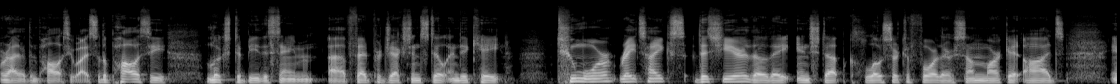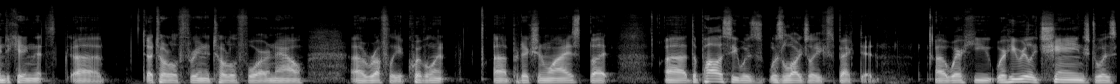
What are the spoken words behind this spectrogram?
rather than policy wise. So the policy looks to be the same. Uh, Fed projections still indicate two more rates hikes this year, though they inched up closer to four. There are some market odds indicating that uh, a total of three and a total of four are now uh, roughly equivalent uh, prediction wise. But uh, the policy was was largely expected. Uh, where he where he really changed was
